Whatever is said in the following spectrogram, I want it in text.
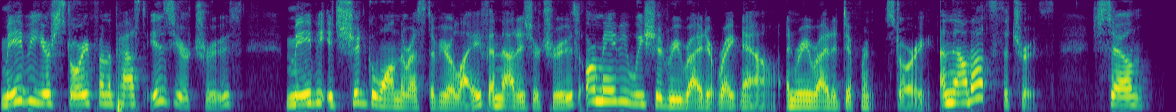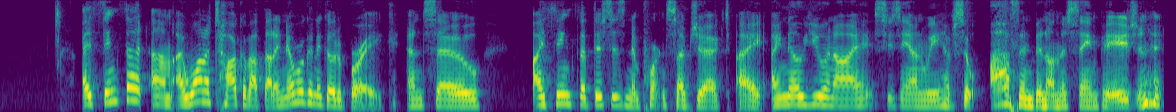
Maybe your story from the past is your truth, maybe it should go on the rest of your life and that is your truth. Or maybe we should rewrite it right now and rewrite a different story. And now that's the truth. So i think that um, i want to talk about that. I know we're going to go to break. And so i think that this is an important subject. I, I know you and i suzanne we have so often been on the same page and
